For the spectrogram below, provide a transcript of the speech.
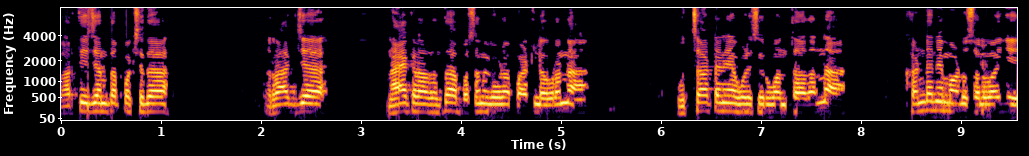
ಭಾರತೀಯ ಜನತಾ ಪಕ್ಷದ ರಾಜ್ಯ ನಾಯಕರಾದಂಥ ಬಸನಗೌಡ ಪಾಟೀಲ್ ಅವರನ್ನು ಉಚ್ಚಾಟನೆಗೊಳಿಸಿರುವಂಥದ್ದನ್ನು ಖಂಡನೆ ಮಾಡುವ ಸಲುವಾಗಿ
